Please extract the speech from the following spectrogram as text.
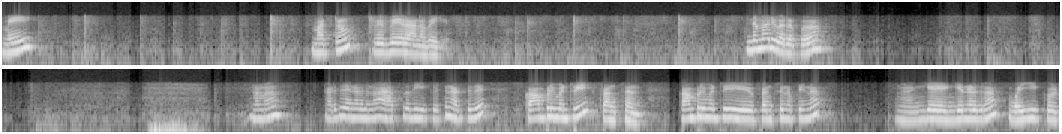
மெய் மற்றும் வெவ்வேறானவை இந்த மாதிரி வர்றப்போ நம்ம அடுத்தது என்ன எழுதுனா ஆக்சிலரி ஈக்குவேஷன் அடுத்தது காம்ப்ளிமெண்ட்ரி ஃபங்க்ஷன் காம்ப்ளிமெண்ட்ரி ஃபங்க்ஷன் அப்படின்னா இங்கே இங்கே என்ன எழுதுனா y equal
